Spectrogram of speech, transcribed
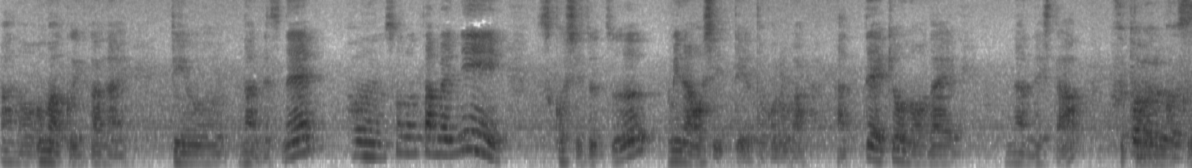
あのうまくいかない理由なんですね。うん、そのために少しずつ見直しっていうところがあって今日のお題何でした？太る癖。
